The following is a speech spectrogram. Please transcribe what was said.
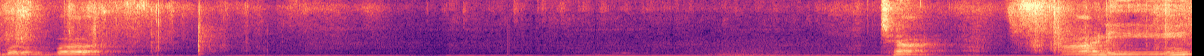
बरोबर. छान. आणि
